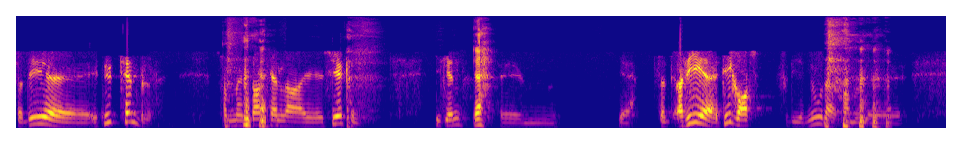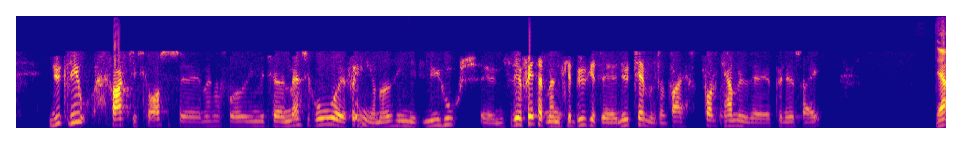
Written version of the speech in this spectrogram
Så det er øh, et nyt tempel, som man så kalder øh, cirklen igen. Ja. Øhm, ja. Så, og det er, det er godt, fordi nu er der kommet øh, nyt liv faktisk også. Øh, man har fået inviteret en masse gode øh, foreninger med ind i det nye hus. Øh, så det er jo fedt, at man kan bygge et øh, nyt tempel, som faktisk folk gerne vil øh, benytte sig af. Ja.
